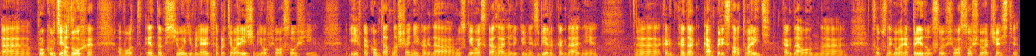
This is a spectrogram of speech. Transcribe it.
э, Прокоп Диадоха, вот, это все является противоречием его философии. И в каком-то отношении, когда русские войска заняли Кёнигсберг, когда они, э, когда Кант перестал творить, когда он, э, собственно говоря, предал свою философию отчасти,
